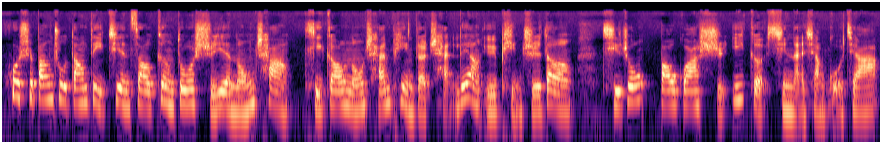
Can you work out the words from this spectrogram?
或是帮助当地建造更多实验农场，提高农产品的产量与品质等，其中包括十一个新南向国家。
